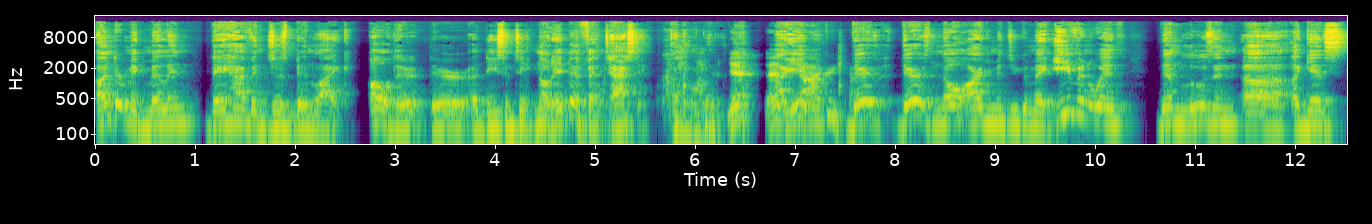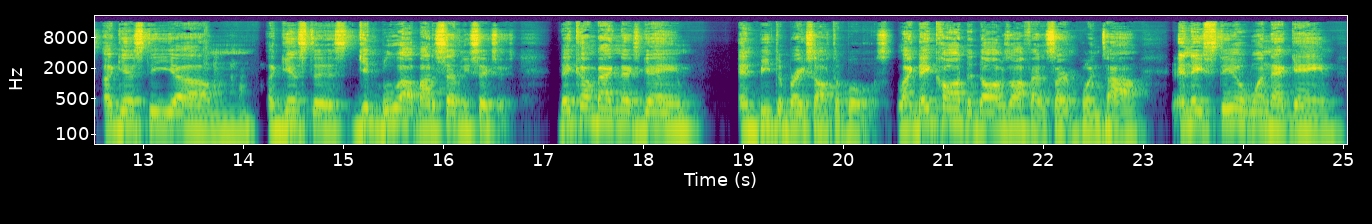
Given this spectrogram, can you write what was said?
under McMillan, they haven't just been like, oh, they're they're a decent team. No, they've been fantastic under McMillan. Yeah, Like, yeah, I agree. There's there's no argument you can make, even with them losing uh, against against the um, against this getting blew out by the 76ers. They come back next game and beat the brakes off the Bulls. Like they called the dogs off at a certain point in time, and they still won that game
